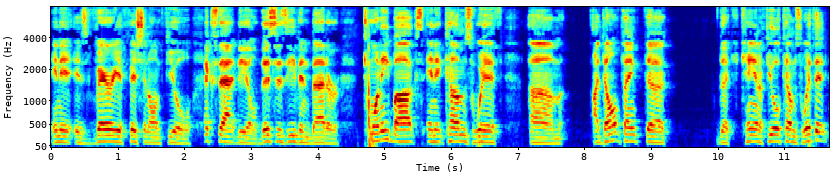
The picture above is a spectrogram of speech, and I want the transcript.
and it is very efficient on fuel. X that deal. This is even better. 20 bucks, and it comes with, um, I don't think the the can of fuel comes with it,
